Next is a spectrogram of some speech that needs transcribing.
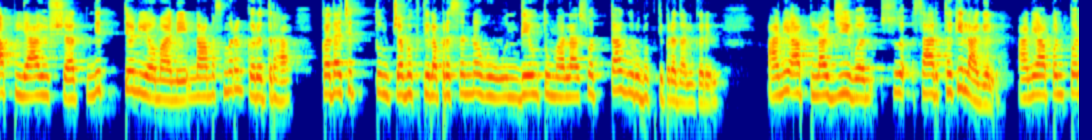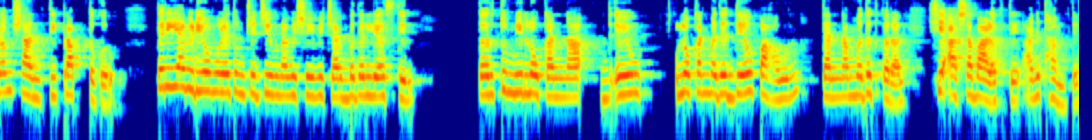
आपल्या आयुष्यात नित्य नियमाने नामस्मरण करत राहा. कदाचित तुमच्या भक्तीला प्रसन्न होऊन देव तुम्हाला स्वतः गुरुभक्ती प्रदान करेल आणि आपला जीवन सार्थकी लागेल आणि आपण परम शांती प्राप्त करू. तरी या व्हिडिओमुळे तुमचे जीवनाविषयी विचार बदलले असतील. तर तुम्ही लोकांना देव लोकांमध्ये देव पाहून त्यांना मदत कराल ही आशा बाळगते आणि थांबते.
